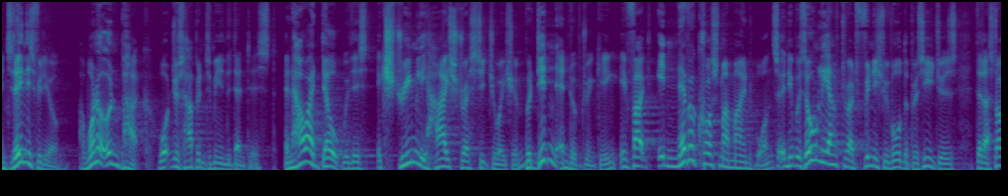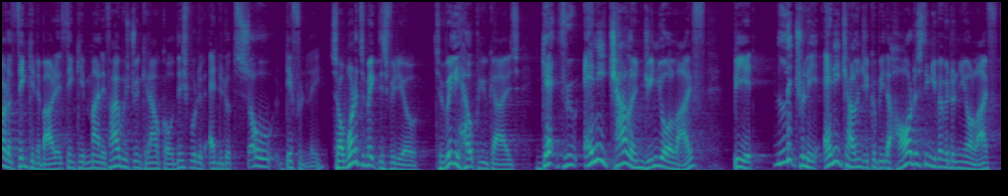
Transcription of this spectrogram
And today in this video, I want to unpack what just happened to me in the dentist and how I dealt with this extremely high stress situation, but didn't end up drinking. In fact, it never crossed my mind once. And it was only after I'd finished with all the procedures that I started thinking about it, thinking, man, if I was drinking alcohol, this would have ended up so differently. So I wanted to make this video to really help you guys get through any challenge in your life, be it literally any challenge. It could be the hardest thing you've ever done in your life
